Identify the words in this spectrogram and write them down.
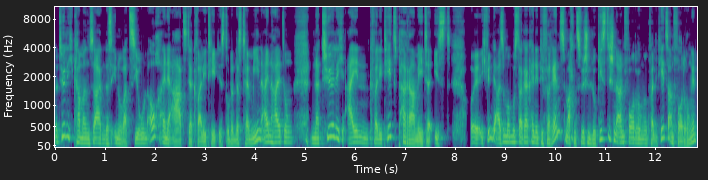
Natürlich kann man sagen, dass Innovation auch eine Art der Qualität ist oder das Termineinhalten Gestaltung natürlich ein Qualitätsparameter ist. Äh, ich finde also, man muss da gar keine Differenz machen zwischen logistischen Anforderungen und Qualitätsanforderungen.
